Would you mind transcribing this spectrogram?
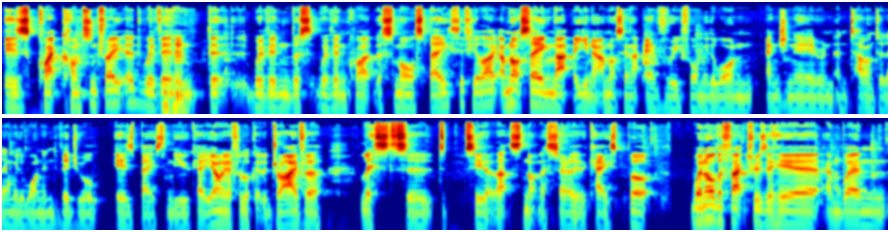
is quite concentrated within the within this within quite the small space, if you like. I'm not saying that you know I'm not saying that every Formula One engineer and, and talented Formula One individual is based in the UK. You only have to look at the driver list to, to see that that's not necessarily the case. But when all the factories are here and when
